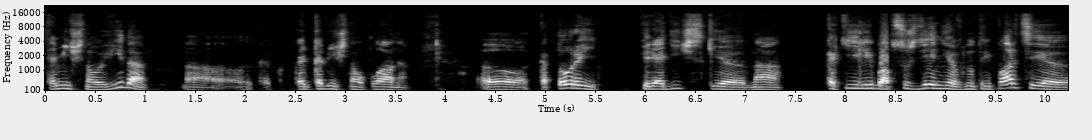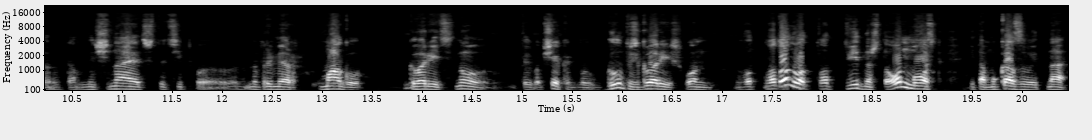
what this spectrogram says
комичного вида, а, комичного плана, который периодически на какие-либо обсуждения внутри партии там, начинает, что типа, например, магу говорить, ну, ты вообще как бы глупость говоришь, он вот, вот он, вот, вот видно, что он мозг, и там указывает на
